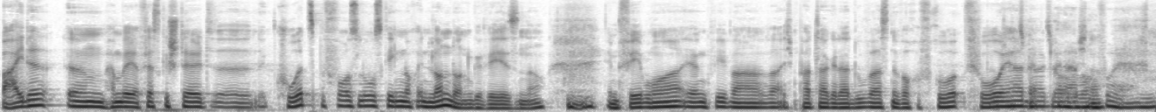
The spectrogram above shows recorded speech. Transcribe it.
beide, ähm, haben wir ja festgestellt, äh, kurz bevor es losging, noch in London gewesen. Ne? Mhm. Im Februar irgendwie war, war ich ein paar Tage da. Du warst eine Woche fro vorher da, glaube ich. Ne? Vorher. Mhm.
